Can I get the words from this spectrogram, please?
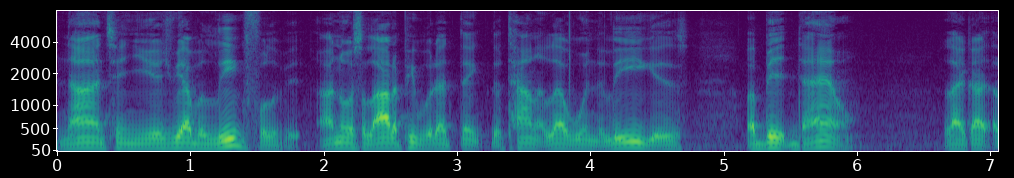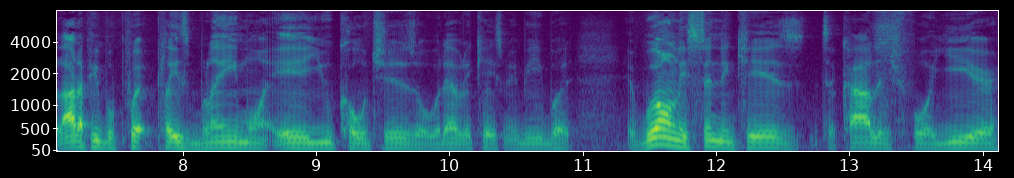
nine, ten years, you have a league full of it. I know it's a lot of people that think the talent level in the league is a bit down. Like a a lot of people put place blame on AAU coaches or whatever the case may be, but if we're only sending kids to college for a year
